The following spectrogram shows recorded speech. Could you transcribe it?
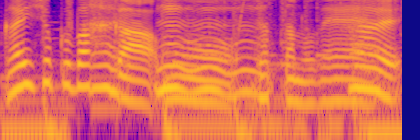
外食ばっかだったので、はい。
